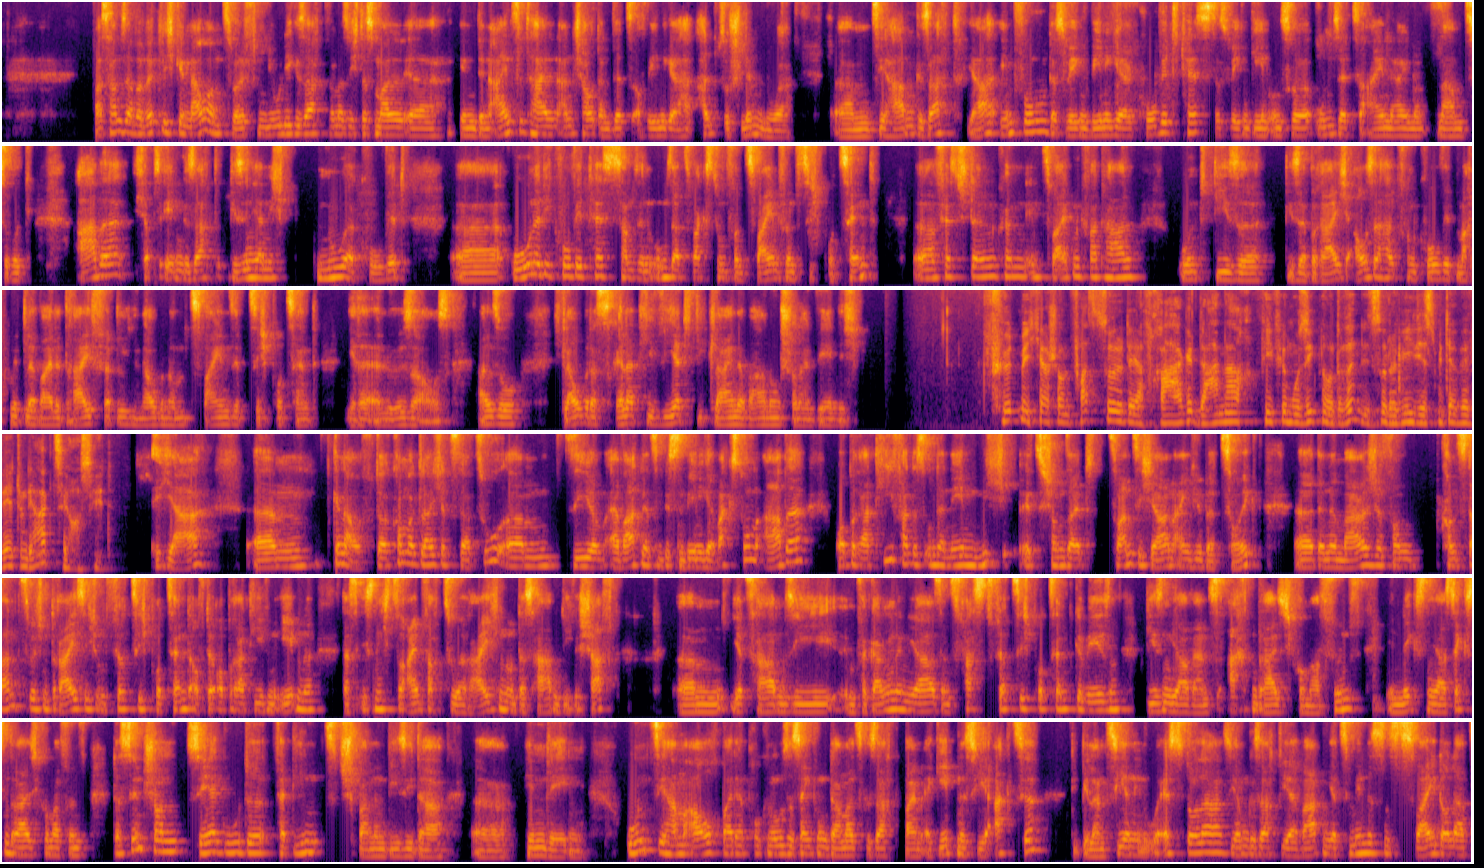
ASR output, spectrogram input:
Was haben Sie aber wirklich genau am 12. Juli gesagt? Wenn man sich das mal äh, in den Einzelteilen anschaut, dann wird es auch weniger halb so schlimm nur. Ähm, Sie haben gesagt, ja, Impfung, deswegen weniger Covid-Tests, deswegen gehen unsere Umsätze, Einnahmen zurück. Aber ich habe es eben gesagt, die sind ja nicht nur Covid. Äh, ohne die Covid-Tests haben Sie ein Umsatzwachstum von 52 Prozent äh, feststellen können im zweiten Quartal. Und diese, dieser Bereich außerhalb von Covid macht mittlerweile drei Viertel, genau genommen 72 Prozent ihrer Erlöse aus. Also ich glaube, das relativiert die kleine Warnung schon ein wenig. Führt mich ja schon fast zu der Frage danach, wie viel Musik noch drin ist oder wie das mit der Bewertung der Aktie aussieht. Ja, ähm, genau, da kommen wir gleich jetzt dazu. Ähm, Sie erwarten jetzt ein bisschen weniger Wachstum, aber operativ hat das Unternehmen mich jetzt schon seit 20 Jahren eigentlich überzeugt, äh, denn eine Marge von konstant zwischen 30 und 40 Prozent auf der operativen Ebene, das ist nicht so einfach zu erreichen und das haben die geschafft. Ähm, jetzt haben sie im vergangenen Jahr sind es fast 40 Prozent gewesen. Diesen Jahr werden es 38,5, im nächsten Jahr 36,5. Das sind schon sehr gute Verdienstspannen, die sie da äh, hinlegen. Und sie haben auch bei der Prognosesenkung damals gesagt, beim Ergebnis je Aktie, die bilanzieren in US-Dollar. Sie haben gesagt, wir erwarten jetzt mindestens 2,42 Dollar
